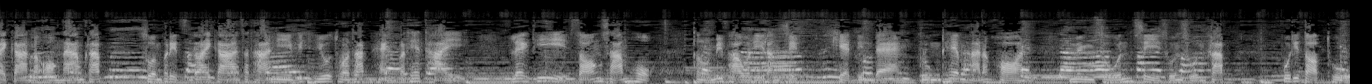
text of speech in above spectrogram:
รายการละอองน้ำครับ ส่วนผลิตรายการสถานีวิทยุโทรทัศน์แห่งประเทศไทย เลขที่ 236 ถนนวิภาวดีรังสิต เขตดินแดง กรุงเทพมหานคร 10400 ครับ ผู้ที่ตอบถูก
